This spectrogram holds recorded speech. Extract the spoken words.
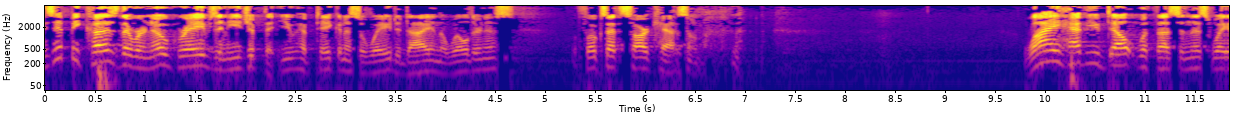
Is it because there were no graves in Egypt that you have taken us away to die in the wilderness? Folks, that's sarcasm. Why have you dealt with us in this way,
